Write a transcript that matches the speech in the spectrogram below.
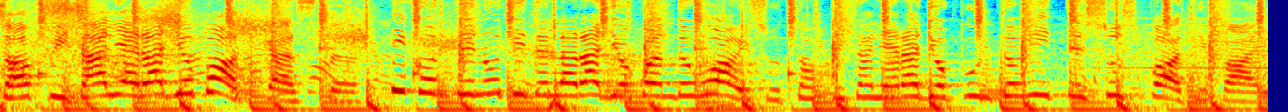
Top Italia Radio Podcast. I contenuti della radio quando vuoi su topitaliaradio.it e su Spotify.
